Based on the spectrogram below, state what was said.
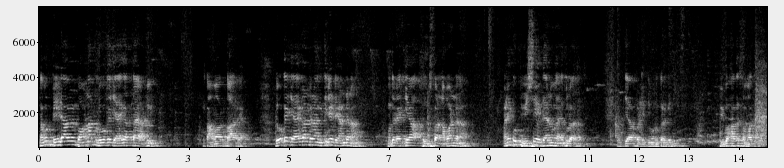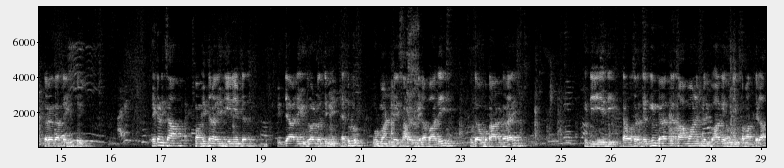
නමුත් ක්‍රීඩාවෙන් පවණක් ලෝකේ ජයගත් අය අඩුයි. ඒක අමාරු කාර්යයක්. ලෝකේ ජය ගන්න නම් ඉදිරියට යන්න නම් හොඳ රැකියා සුදුසුකම් ලබන්න නම් අනිකුත් විෂය දැනුම ඇතුළත් අධ්‍යාපනය දියුණු කරගෙන විභාග සමත් කරගත යුතුයි. ඒක නිසා මම හිතනවා මේ දියණියට විද්‍යාලයේ විදුහල්පතිනේ ඇතුළු ගුරු මණ්ඩලයේ සහයෝගය ලබා දෙයි උදව් උපකාර කරයි. ඉදීදී තව වසර දෙකකින් පැවැත්වෙන සාමාන්‍ය පෙළ විභාගයේ හොඳින් සමත් වෙලා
